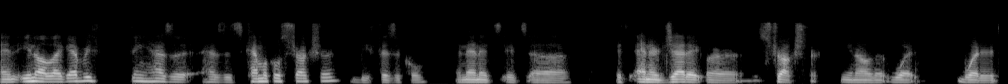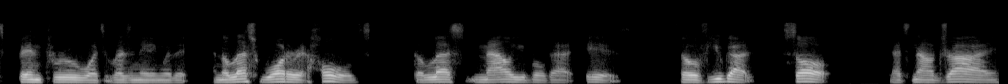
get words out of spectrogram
And you know, like everything has a has its chemical structure, be physical, and then it's it's uh it's energetic or structure, you know, that what what it's been through, what's resonating with it. And the less water it holds, the less malleable that is. So if you got salt that's now dry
